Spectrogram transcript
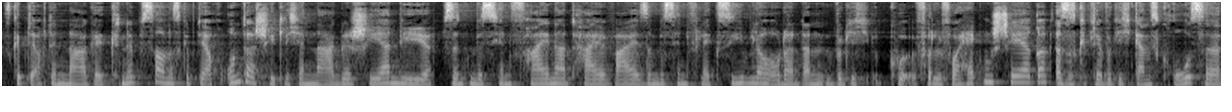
Es gibt ja auch den Nagelknipser und es gibt ja auch unterschiedliche Nagelscheren, die sind ein bisschen feiner teilweise, ein bisschen flexibler oder dann wirklich Viertel vor Heckenschere. Also es gibt ja wirklich ganz große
